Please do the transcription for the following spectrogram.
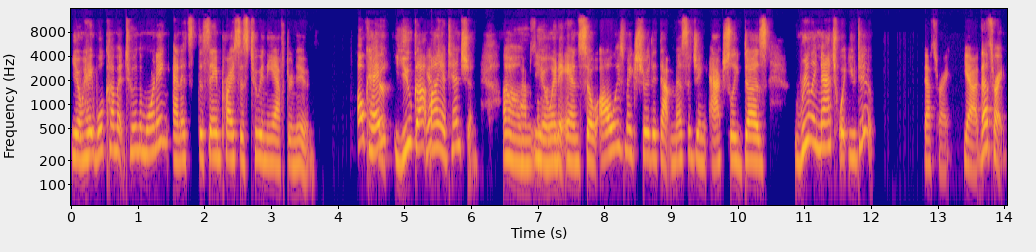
you know, hey, we'll come at two in the morning and it's the same price as two in the afternoon. Okay, Sure. you got my attention. Um, you know, and and so always make sure that that messaging actually does really match what you do. That's right. Yeah, that's right.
